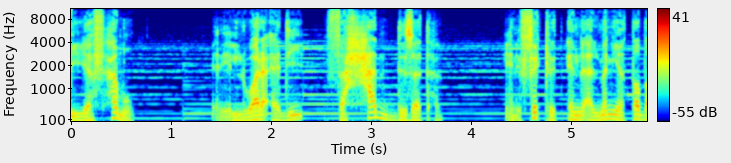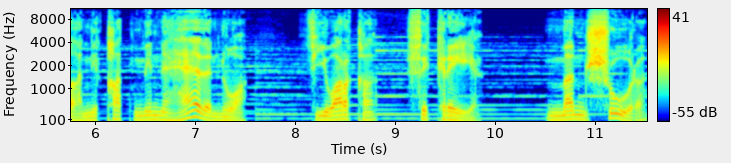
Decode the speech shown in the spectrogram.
يفهم يعني الورقة دي في حد ذاتها يعني فكرة أن ألمانيا تضع نقاط من هذا النوع في ورقة فكرية منشورة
